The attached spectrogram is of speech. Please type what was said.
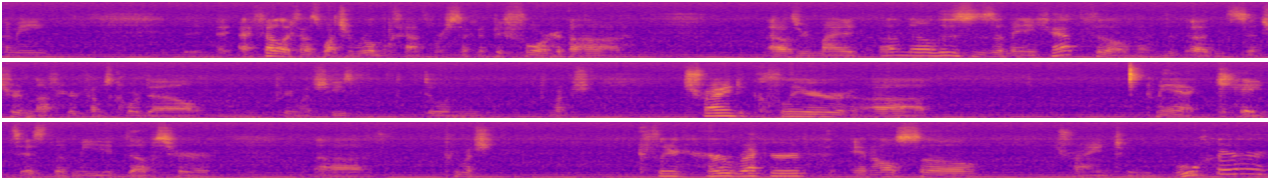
I mean, I felt like I was watching RoboCop for a second before. Uh, I was reminded, oh no, this is a Maniac film. And, uh, and sure enough, here comes Cordell. And pretty much he's doing, pretty much trying to clear, uh, Maniac Kate, as the media dubs her, uh, pretty much clearing her record and also trying to woo her,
